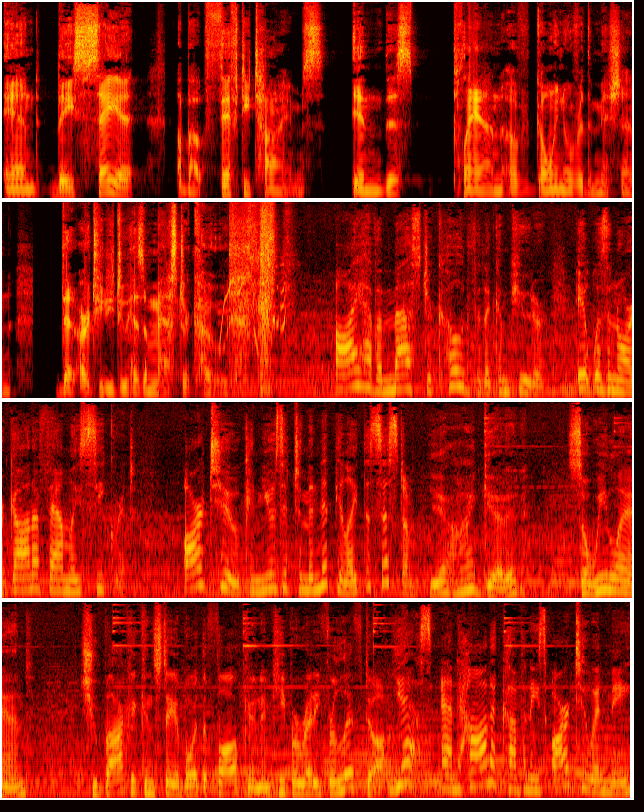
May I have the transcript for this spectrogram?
and they say it about fifty times in this plan of going over the mission that R2D2 has a master code. I have a master code for the computer. It was an Organa family secret. R2 can use it to manipulate the system. Yeah, I get it. So we land. Chewbacca can stay aboard the Falcon and keep her ready for liftoff. Yes, and Han accompanies R2 and me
